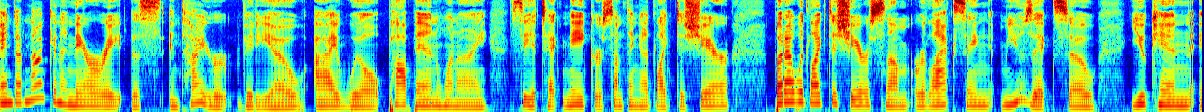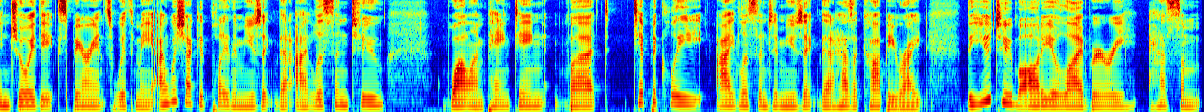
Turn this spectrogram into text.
And I'm not going to narrate this entire video. I will pop in when I see a technique or something I'd like to share, but I would like to share some relaxing music so you can enjoy the experience with me. I wish I could play the music that I listen to while I'm painting, but typically I listen to music that has a copyright. The YouTube audio library has some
